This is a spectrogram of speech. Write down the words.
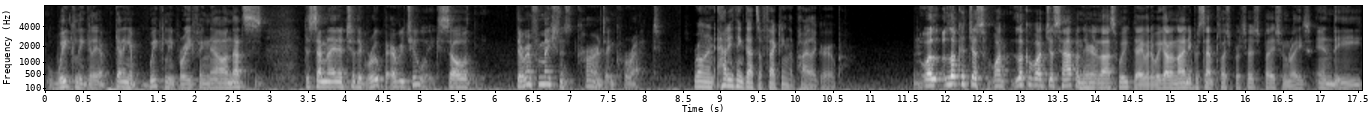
weekly getting a weekly briefing now, and that's disseminated to the group every two weeks. So their information is current and correct. Ronan, how do you think that's affecting the pilot group? Well, look at just what look at what just happened here last week, David. We got a ninety percent plus participation rate in the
